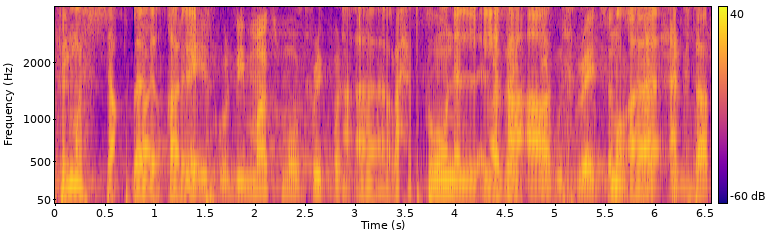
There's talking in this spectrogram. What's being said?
في المستقبل القريب. آه راح تكون اللقاءات أكثر.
